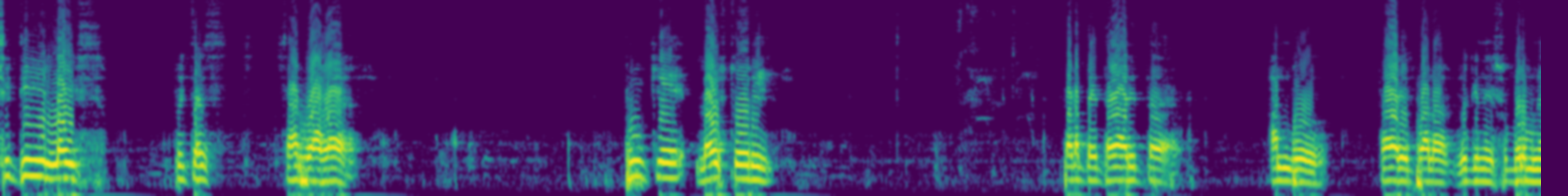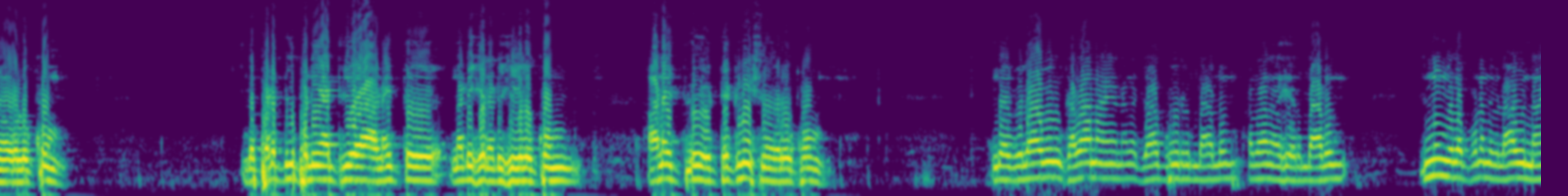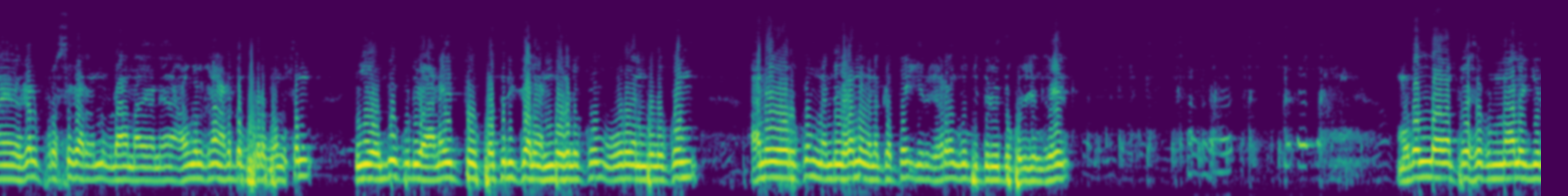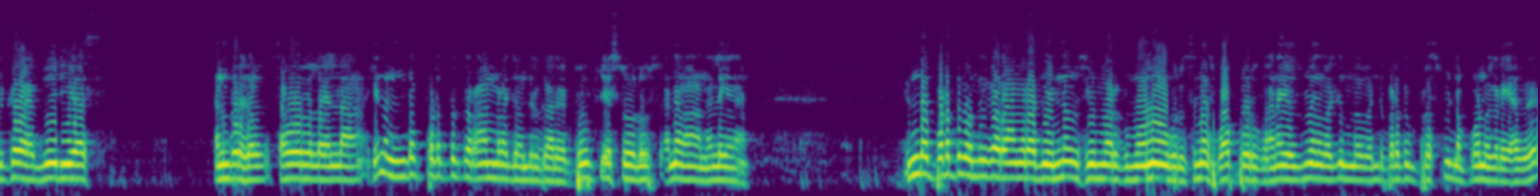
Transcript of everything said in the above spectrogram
City life pictures சார்பாக two K love story படத்தை தயாரித்த அன்பு தயாரிப்பாளர் விக்னேஷ் சுப்பிரமணியம் அவர்களுக்கும் இந்த படத்தில் பணியாற்றிய அனைத்து நடிகை நடிகைகளுக்கும் அனைத்து டெக்னீஷியன்களுக்கும் இந்த விழாவின் கதாநாயகனாக ஜாக்கு இருந்தாலும் கதாநாயகி இருந்தாலும் இன்னும் சொல்ல போனால் இந்த விழாவின் நாயகர்கள் புரஸ்காரர் வந்து விழா நாயகன் அவங்களுக்கெல்லாம் நடத்தப்படுற ஃபங்க்ஷன் இங்கே வந்து கூடிய அனைத்து பத்திரிகையாளர் நண்பர்களுக்கும் ஊடக நண்பர்களுக்கும் அனைவருக்கும் நன்றி கலந்த வணக்கத்தை இருகரம் கூப்பி தெரிவித்துக் கொள்கின்றேன். முதல்ல நான் பேசக்கு முன்னால் இங்கே இருக்கிற மீடியாஸ் நண்பர்கள் சகோதரர்கள் எல்லாம் என்ன இந்த படத்துக்கு ராமராஜ் வந்திருக்காரு? டூ கே ஸ்டோலூஸ் என்ன நல்ல இந்த படத்துக்கு வந்திருக்கார் ராமராஜன் என்ன விஷயமா இருக்குமோன்னு ஒரு சின்ன ஸ்பாப் இருக்கும். ஆனால் எதுவுமே வந்து வரைக்கும் இந்த படத்துக்கு ப்ரெஸ் மீட் நான் போனது கிடையாது.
